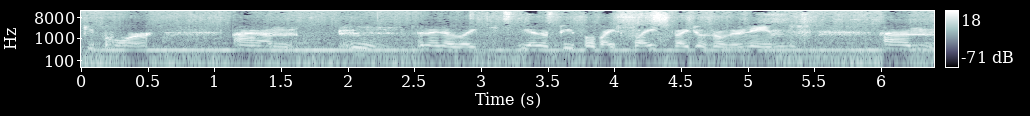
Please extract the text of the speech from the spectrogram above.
people were. Um, and I know like the other people by sight, but I don't know their names. Um,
